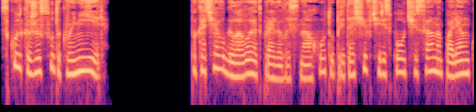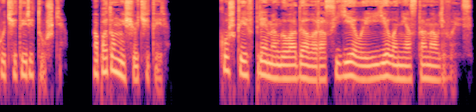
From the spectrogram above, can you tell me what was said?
Сколько же суток вы не ели? Покачав головой, отправилась на охоту, притащив через полчаса на полянку четыре тушки, а потом еще четыре. Кошка и впрямь голодала, раз ела и ела, не останавливаясь.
